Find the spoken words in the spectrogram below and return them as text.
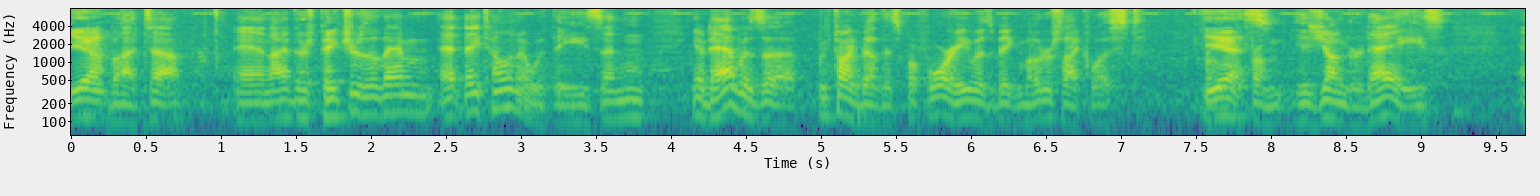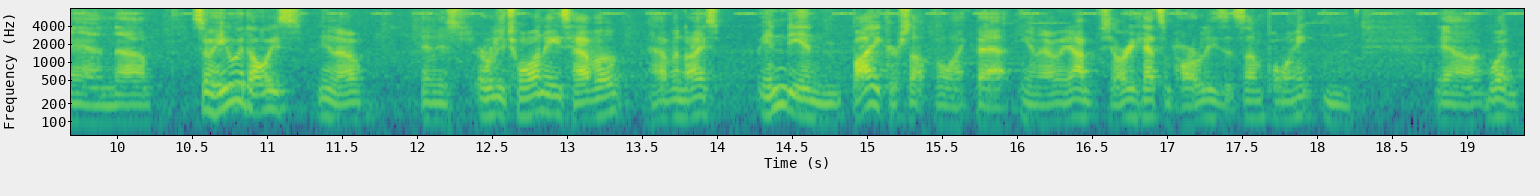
Yeah. But uh, and I, there's pictures of them at Daytona with these, and you know, dad was a. We've talked about this before. He was a big motorcyclist. From, Yes. From his younger days, and uh, so he would always, you know, in his early 20s, have a have a nice Indian bike or something like that. You know, I'm sure he had some Harleys at some point, and know, it wasn't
